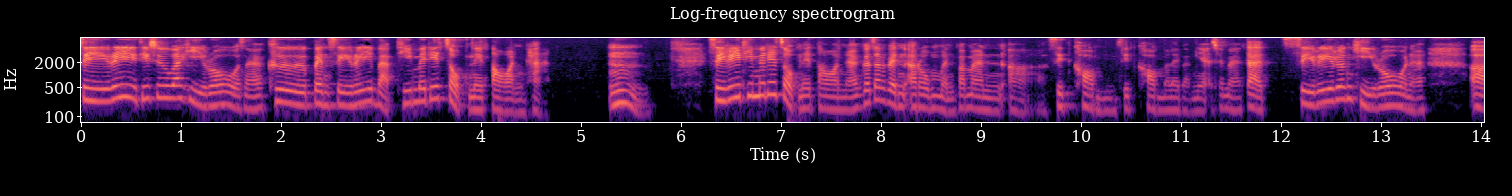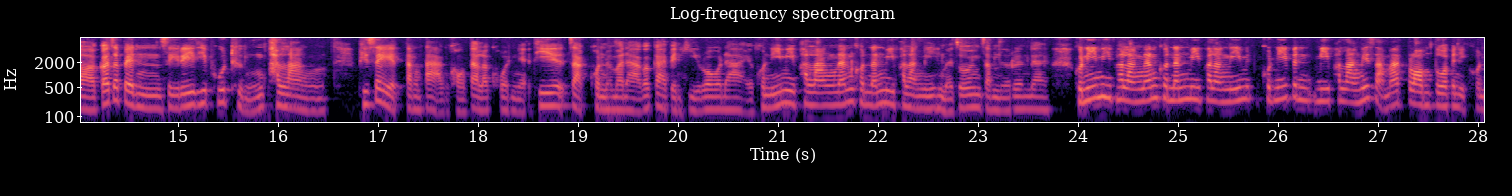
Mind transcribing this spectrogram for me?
ซีรีส์ที่ชื่อว่า Heroes นะ คือเป็นซีรีส์แบบที่ไม่ได้จบในตอนค่ะ อืม ซีรีส์ที่ไม่ได้จบในตอนนะ ก็จะเป็นอารมณ์เหมือนประมาณซิทคอมซิทคอมอะไรแบบเนี้ยใช่ไหมแต่ซีรีส์เรื่องฮีโร่นะก็จะเป็นซีรีส์ที่พูดถึงพลังพิเศษต่างๆ ของแต่ละคนเนี่ยที่จากคนธรรมดาก็กลายเป็นฮีโร่ได้ คนนี้มีพลังนั้นคนนั้นมีพลังนี้เห็นไหมโจ้ยังจำเนื้อเรื่องได้ คนนี้มีพลังนั้นคนนั้นมีพลังนี้คนนี้เป็นมีพลังที่สามารถปลอมตัวเป็นอีกคน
